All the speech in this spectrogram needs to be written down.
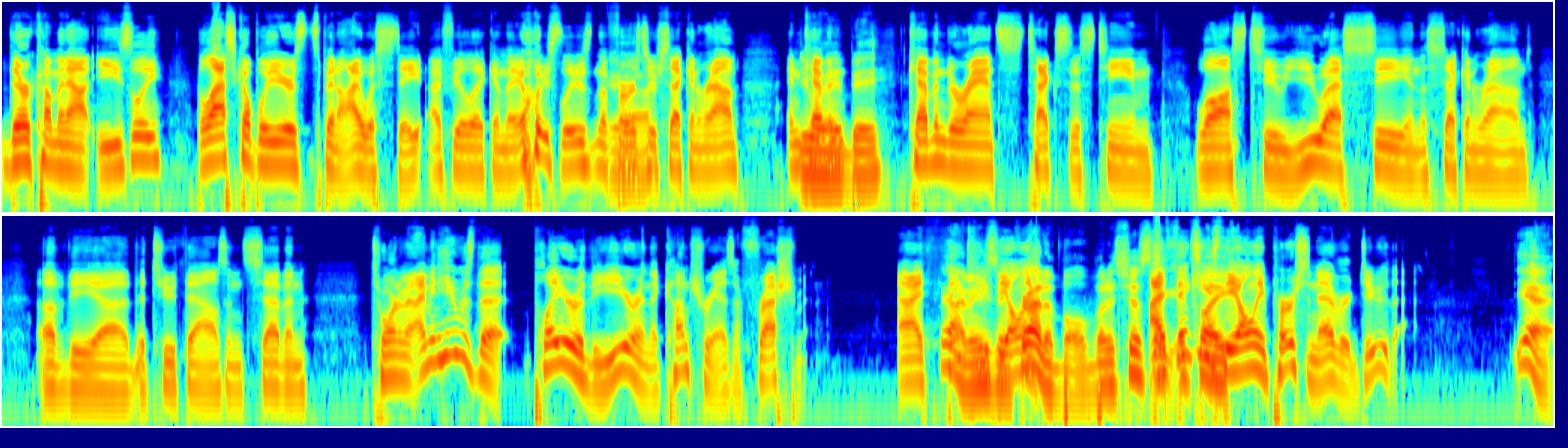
they're coming out easily. The last couple of years, it's been Iowa State. I feel like, and they always lose in the first or second round. And Kevin UAB. Kevin Durant's Texas team lost to USC in the second round of the uh, the 2007 tournament. I mean, he was the player of the year in the country as a freshman, and I think Yeah, I mean he's he's the only. incredible, but it's just I think he's like, the only person to ever do that. yeah.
